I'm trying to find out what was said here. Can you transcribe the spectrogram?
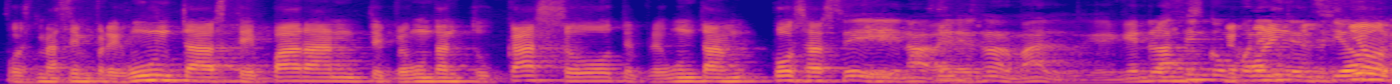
pues me hacen preguntas, te paran, te preguntan tu caso, te preguntan cosas. Sí, no, es normal. Que no lo hacen con buena intención.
